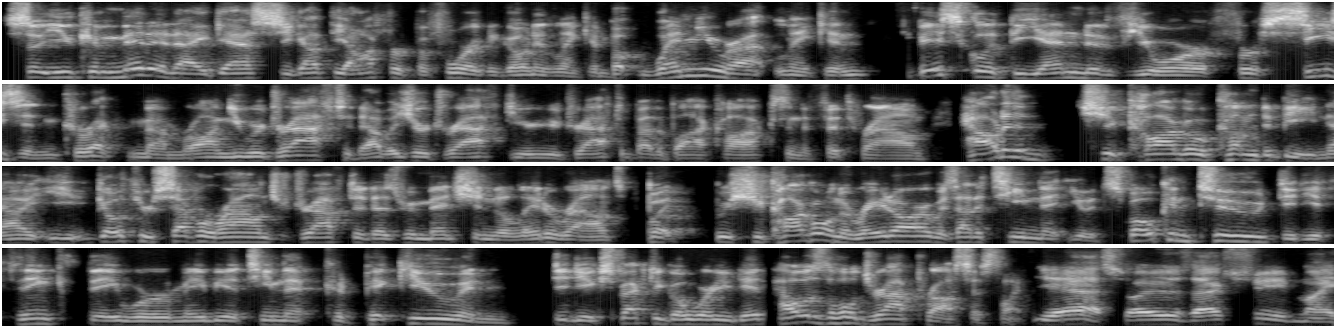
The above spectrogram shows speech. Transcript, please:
So you committed, I guess. You got the offer before even going to Lincoln. But when you were at Lincoln, basically at the end of your first season, correct me if I'm wrong, you were drafted. That was your draft year. You're drafted by the Blackhawks in the fifth round. How did Chicago come to be? Now you go through several rounds. You're drafted, as we mentioned, in the later rounds. But was Chicago on the radar? Was that a team that you had spoken to? Did you think they were maybe a team that could pick you? And did you expect to go where you did? How was the whole draft process like? Yeah, so it was actually my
